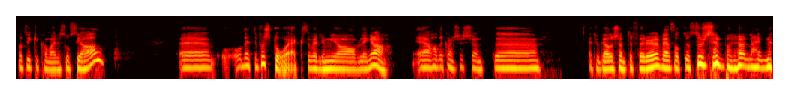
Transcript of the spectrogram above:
At vi ikke kan være sosial. Uh, og dette forstår jeg ikke så veldig mye av lenger, da. Jeg hadde kanskje skjønt uh, Jeg tror ikke jeg hadde skjønt det før, for jeg satt jo stort sett bare aleine.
